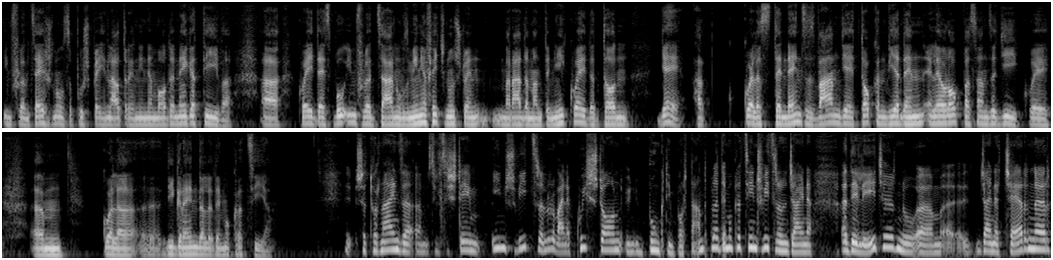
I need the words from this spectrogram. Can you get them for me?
influenzation uns push in lauter in eine Mode negativa. Eh, uh, quei des bu influenzan uns minia fech nun stuen marada manteni quei da ton je a quelles tendenze van je tocken wir den l'Europa sans ehm, eh, di quei um, quella uh, di grande la democrazia. Se tornains um, sul sistema in Svizzera, allora vai qui un, un punto importante per la democrazia in Svizzera, non c'è a deleger, no, um, c'è una Cerner,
